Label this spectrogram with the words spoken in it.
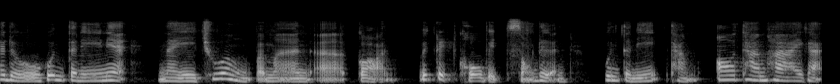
ถ้าดูหุ้นตัวนี้เนี่ยในช่วงประมาณก่อนวิกฤตโควิด 2 เดือน หุ้นตัวนี้ทำ all time high ค่ะ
